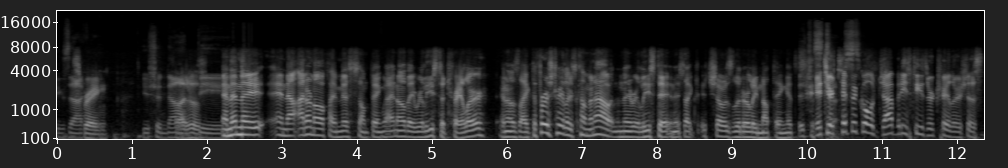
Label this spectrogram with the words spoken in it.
Exactly. Spring. You should not just... be. And then they and I don't know if I missed something, but I know they released a trailer, and I was like, the first trailer's coming out, and then they released it, and it's like it shows literally nothing. It's it's, it's your typical Japanese teaser trailer. It's just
